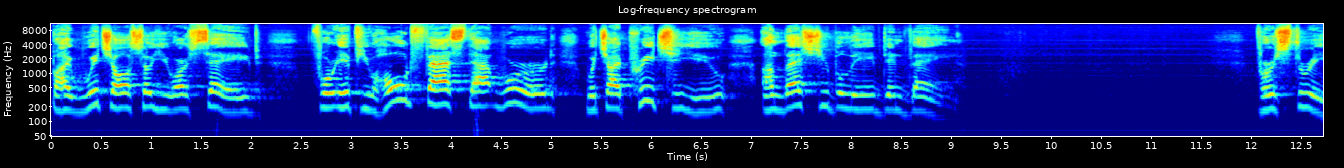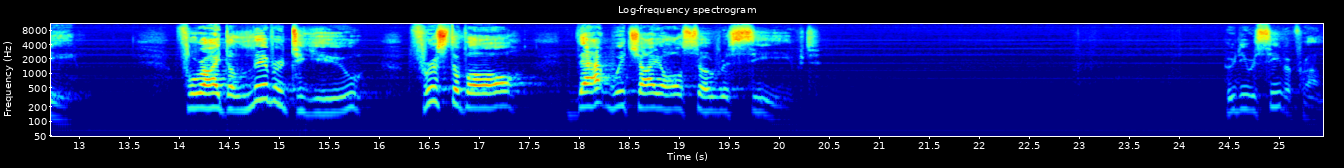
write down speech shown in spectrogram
by which also you are saved. For if you hold fast that word which I preached to you, unless you believed in vain. Verse 3 For I delivered to you First of all, that which I also received. Who do you receive it from?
